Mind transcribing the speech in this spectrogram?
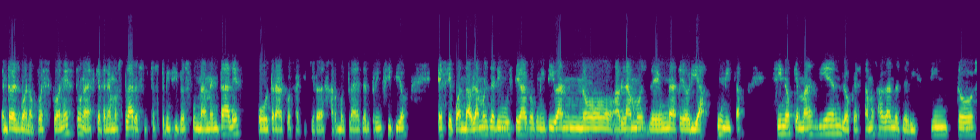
Entonces, bueno, pues con esto, una vez que tenemos claros estos principios fundamentales, otra cosa que quiero dejar muy clara desde el principio es que cuando hablamos de lingüística cognitiva no hablamos de una teoría única, sino que más bien lo que estamos hablando es de distintos,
